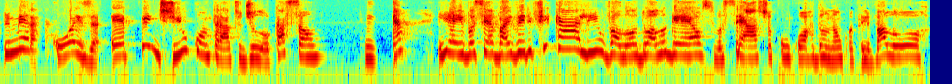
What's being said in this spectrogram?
Primeira coisa é pedir o contrato de locação, né? E aí você vai verificar ali o valor do aluguel, se você acha concorda ou não com aquele valor,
